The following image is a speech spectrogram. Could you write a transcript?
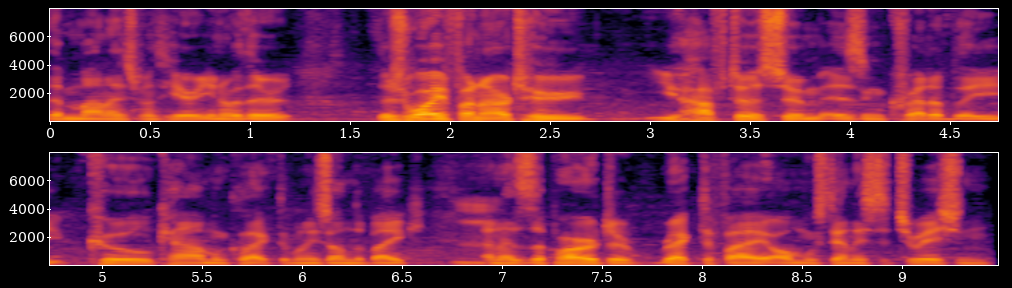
the management here. You know, there, there's Wout van Aert who you have to assume is incredibly cool, calm, and collected when he's on the bike, mm. and has the power to rectify almost any situation.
